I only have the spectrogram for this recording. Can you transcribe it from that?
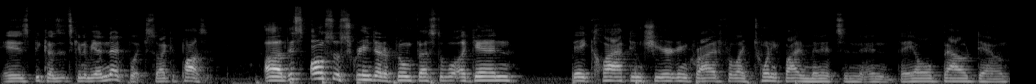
is because it's going to be on Netflix, so I can pause it. Uh, this also screened at a film festival. Again, they clapped and cheered and cried for like 25 minutes and, and they all bowed down.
